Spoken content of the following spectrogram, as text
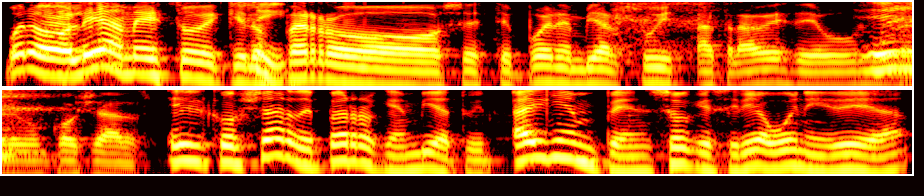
Bueno, léame esto de que Sí. los perros este, pueden enviar tweets a través de un, El- de un collar. El collar de perro que envía tweet. Alguien pensó que sería buena idea,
